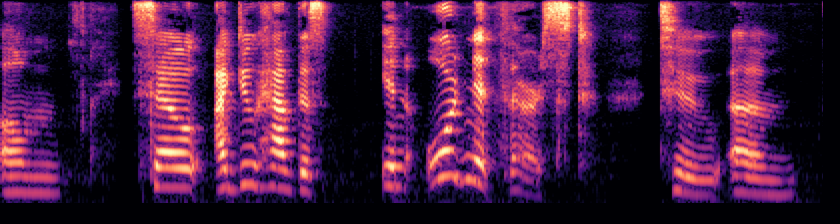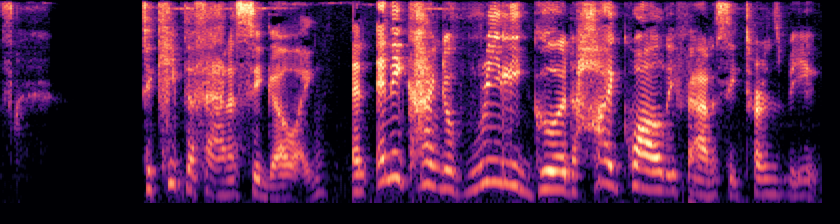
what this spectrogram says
Um, so I do have this inordinate thirst to um, to keep the fantasy going, and any kind of really good, high quality fantasy turns me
